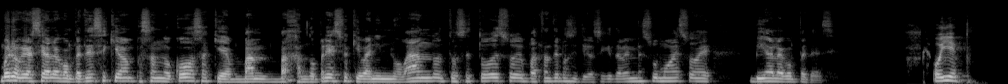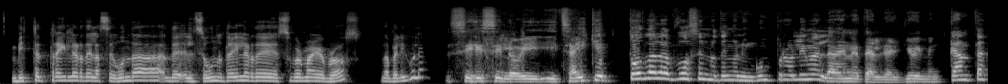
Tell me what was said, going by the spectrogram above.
Bueno, gracias a la competencia es que van pasando cosas, que van bajando precios, que van innovando, entonces todo eso es bastante positivo. Así que también me sumo a eso de vía la competencia. Oye, ¿viste el tráiler de la segunda, del segundo tráiler de Super Mario Bros., la película? Sí, sí, lo vi. Y sabéis que todas las voces no tengo ningún problema. La de Natalie Joy me encanta,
